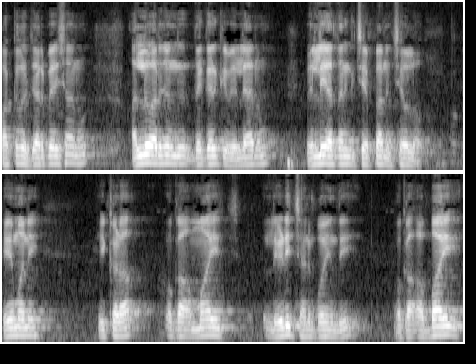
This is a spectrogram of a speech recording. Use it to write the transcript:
పక్కకు జరిపేశాను. అల్లు అర్జున్ దగ్గరికి వెళ్ళాను. వెళ్ళి అతనికి చెప్పాను చెవిలో ఏమని? ఇక్కడ ఒక అమ్మాయి లేడీ చనిపోయింది. ఒక అబ్బాయి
